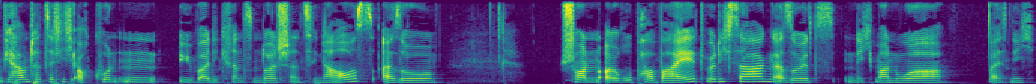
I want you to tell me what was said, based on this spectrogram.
wir haben tatsächlich auch Kunden über die Grenzen Deutschlands hinaus, also schon europaweit, würde ich sagen. Also jetzt nicht mal nur, weiß nicht,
